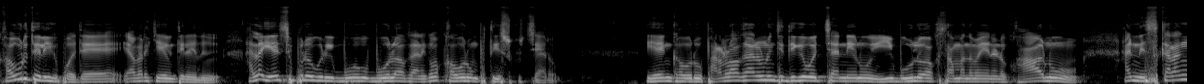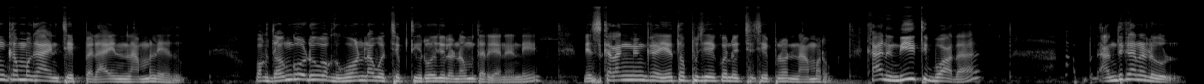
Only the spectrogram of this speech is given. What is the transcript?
కౌరు తెలియకపోతే ఎవరికి ఏం తెలియదు. అలా యేసుప్రభుడి భూ భూలోకానికి ఒక కౌరు తీసుకొచ్చారు. ఏం కౌరు? పరలోకాల నుంచి దిగి వచ్చాను నేను ఈ భూలోక సంబంధమైన కాను అని నిష్కలంకమ్మగా ఆయన చెప్పాడు. ఆయన నమ్మలేదు. ఒక దొంగోడు ఒక గోండా వచ్చి చెప్తే ఈ రోజుల్లో నమ్ముతారు కానండి. నిష్కలంకంగా ఏ తప్పు చేయకుండా వచ్చి చెప్పిన వాళ్ళు నమ్మరు. కానీ నీతి బోధ అందుకన్నాడు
